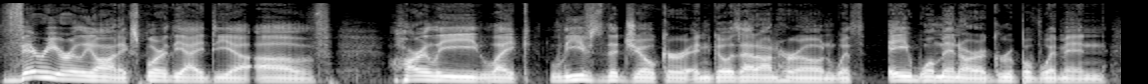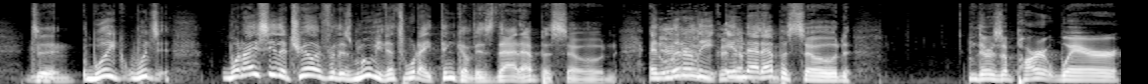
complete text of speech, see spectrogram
very early on explored the idea of Harley like leaves the Joker and goes out on her own with a woman or a group of women to Mm-hmm. like which when I see the trailer for this movie, that's what I think of is that episode. And Yeah, literally it's a good in that episode. episode, there's a part where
